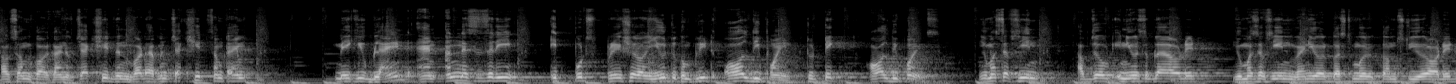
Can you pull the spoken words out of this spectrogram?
or some kind of check sheet, then what happens? Check sheet sometimes make you blind and unnecessary. It puts pressure on you to complete all the point, to tick all the points. You must have seen observed in your supply audit you must have seen when your customer comes to your audit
